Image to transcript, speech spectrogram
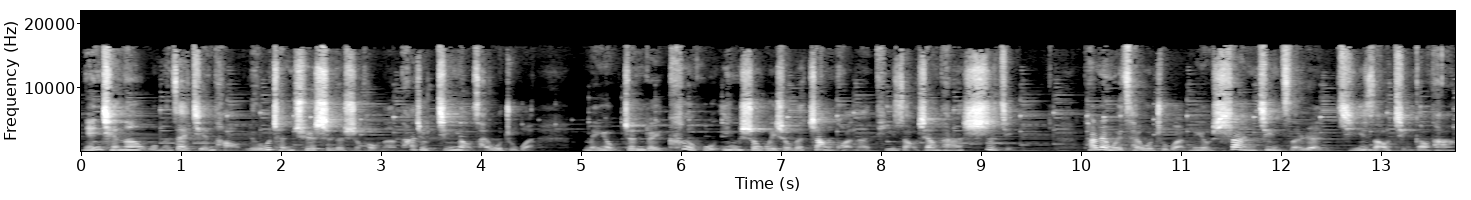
年前呢，我们在检讨流程缺失的时候呢，他就紧咬财务主管。没有针对客户应收未收的账款呢，提早向他示警。他认为财务主管没有善尽责任，及早警告他，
